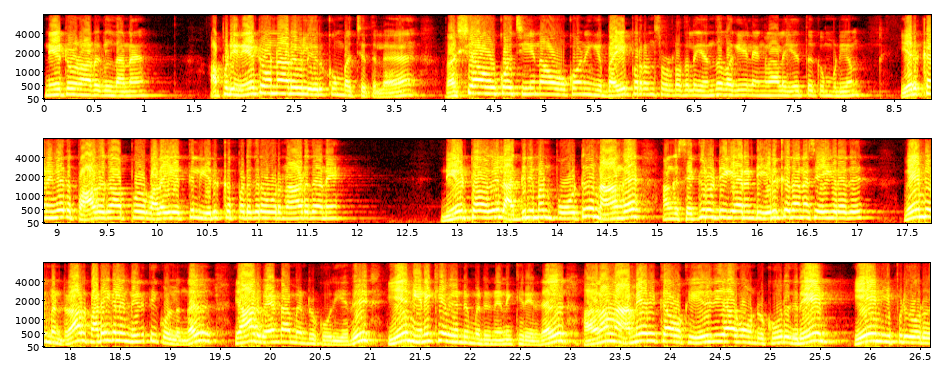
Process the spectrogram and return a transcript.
நேட்டோ நாடுகள் தானே. அப்படி நேட்டோ நாடுகள் இருக்கும் பட்சத்தில் ரஷ்யாவுக்கோ சீனாவுக்கோ நீங்கள் பயப்படுறேன்னு சொல்கிறதுல எந்த வகையில் எங்களால் ஏற்றுக்க முடியும்? ஏற்கனவே அது பாதுகாப்பு வளையத்தில் இருக்கப்படுகிற ஒரு நாடு தானே நேட்டோவில் அக்ரிமெண்ட் போட்டு நாங்கள் அங்கே செக்யூரிட்டி கேரண்டி இருக்க தானே செய்கிறது? வேண்டுமென்றால் படைகளை நிறுத்திக் கொள்ளுங்கள். யார் வேண்டாம் என்று கூறியது ஏன் இணைக்க வேண்டும் என்று நினைக்கிறீர்கள்? அதனால் நான் அமெரிக்காவுக்கு இறுதியாக ஒன்று கூறுகிறேன். ஏன் இப்படி ஒரு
